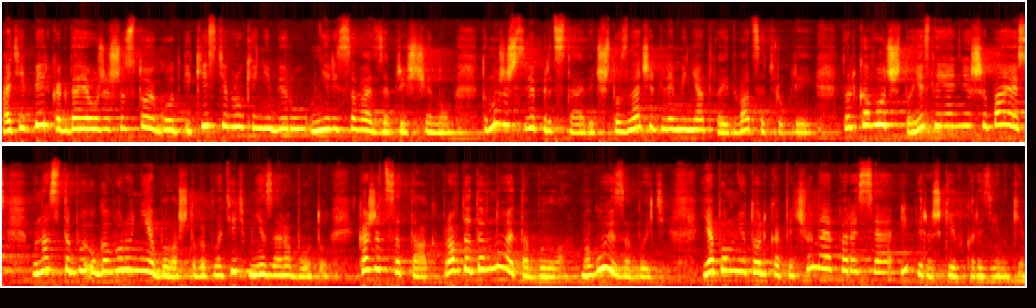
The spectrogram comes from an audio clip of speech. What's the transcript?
А теперь, когда я уже шестой год и кисти в руки не беру, мне рисовать запрещено, то можешь себе представить, что значит для меня твои 20 рублей. Только вот что, если я не ошибаюсь, у нас с тобой уговору не было, чтобы платить мне за работу. Кажется так. Правда, давно это было, могу и забыть. Я помню только печеное порося і пірожки в корзинці.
